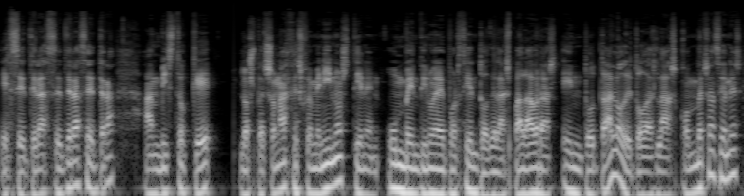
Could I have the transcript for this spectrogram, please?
etcétera, etcétera, etcétera, han visto que los personajes femeninos tienen un 29% de las palabras en total o de todas las conversaciones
